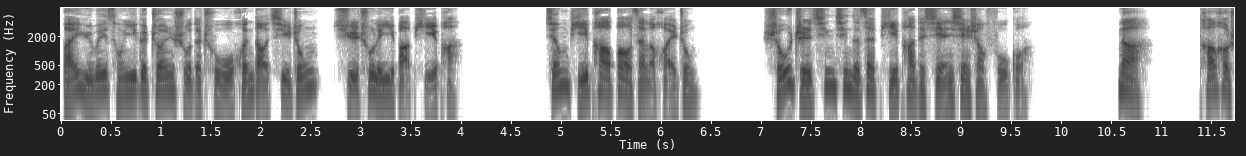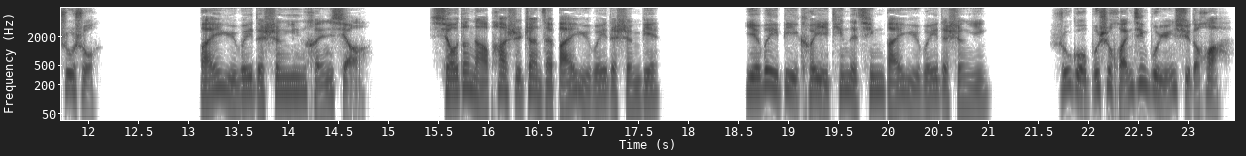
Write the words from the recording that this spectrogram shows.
白雨薇从一个专属的储物魂导器中取出了一把琵琶，将琵琶抱在了怀中，手指轻轻的在琵琶的弦线上拂过。那，唐昊叔叔，白雨薇的声音很小，小到哪怕是站在白雨薇的身边，也未必可以听得清白雨薇的声音。如果不是环境不允许的话，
